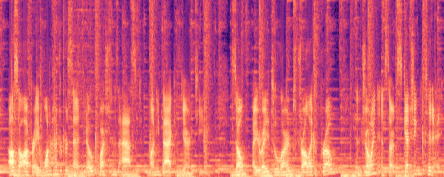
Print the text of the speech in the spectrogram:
I also offer a 100% no questions asked, money back guarantee. So, are you ready to learn to draw like a pro? Then join and start sketching today.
